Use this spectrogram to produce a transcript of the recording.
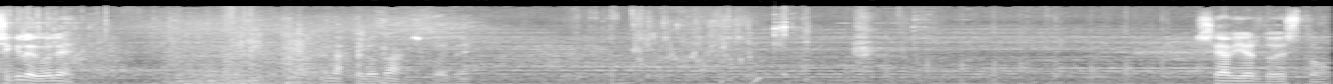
Pues sí que le duele. En las pelotas, espérate. Se ha abierto esto.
